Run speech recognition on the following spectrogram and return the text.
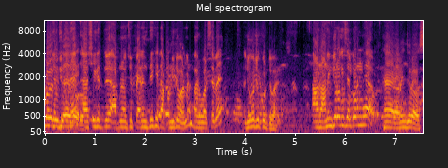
করে সেক্ষেত্রে আপনার হচ্ছে প্যারেন্টস দেখে তারপর নিতে পারবেন বা হোয়াটসঅ্যাপে যোগাযোগ করতে পারেন। আর রানিং জোড়া কি সেল করেন ভাইয়া? হ্যাঁ রানিং জেরক্স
